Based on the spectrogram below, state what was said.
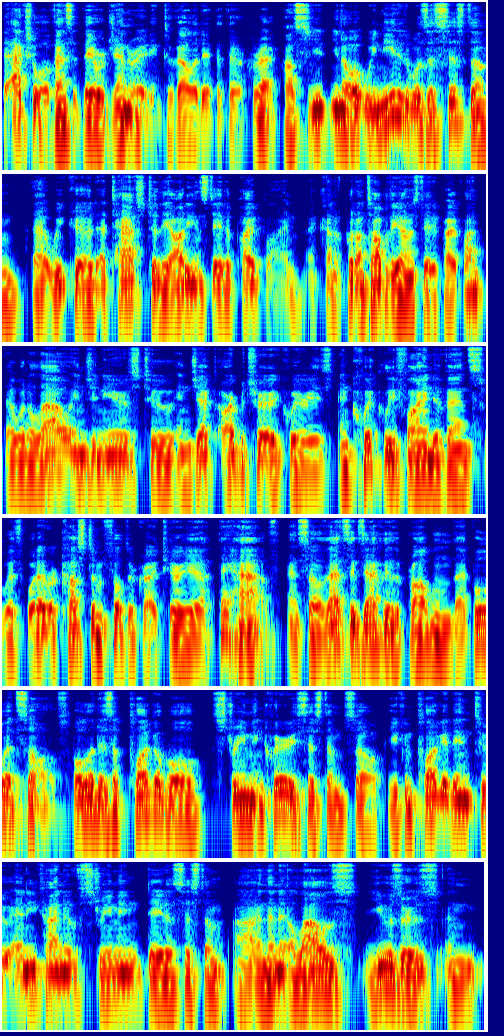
the actual events that they were generating to validate that they're correct. Uh, so, you, you know, what we needed was a system that we could attach to the audience data pipeline and kind of put on top of the audience data pipeline that would allow engineers to inject arbitrary queries and quickly find events with whatever custom filter criteria they have. And so that's exactly the problem that that Bullet solves. Bullet is a pluggable streaming query system, so you can plug it into any kind of streaming data system, uh, and then it allows users and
